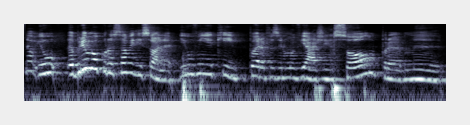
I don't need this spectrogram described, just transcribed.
Não, eu abri o meu coração e disse, olha, eu vim aqui para fazer uma viagem a solo, para me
